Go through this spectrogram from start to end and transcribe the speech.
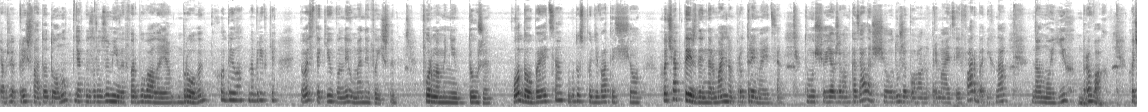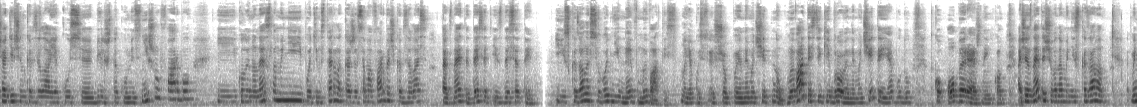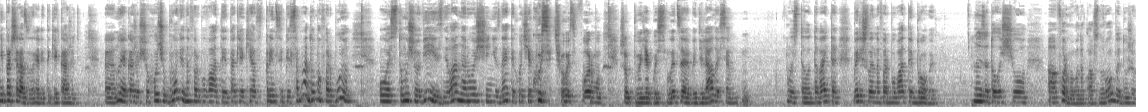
Я вже прийшла додому. Як ви зрозуміли, фарбувала я брови, ходила на брівки. Ось такі вони у мене вийшли. Форма мені дуже подобається. Буду сподіватися, що хоча б тиждень нормально протримається. Тому що я вже вам казала, що дуже погано тримається і фарба, і хна на моїх бровах. Хоча дівчинка взяла якусь е, більш таку міцнішу фарбу, і коли нанесла мені потім стерла, каже, сама фарбочка взялась, так, знаєте, 10 із 10. І сказала сьогодні не вмиватись. Ну, якось, щоб не мочити, ну, вмиватись, тільки брови не мочити, і я буду тако обережненько. А ще знаєте, що вона мені сказала? Мені перший раз взагалі таке кажуть. Е, Ну, я кажу, що хочу брові нафарбувати, так як я, в принципі, сама вдома фарбую. Ось, тому що вії зняла на розчині, знаєте, хоч якусь чогось форму, щоб якось лице виділялося. Ось то давайте вирішили нафарбувати брови. Ну і за того, що а, форму вона класно робить, дуже,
